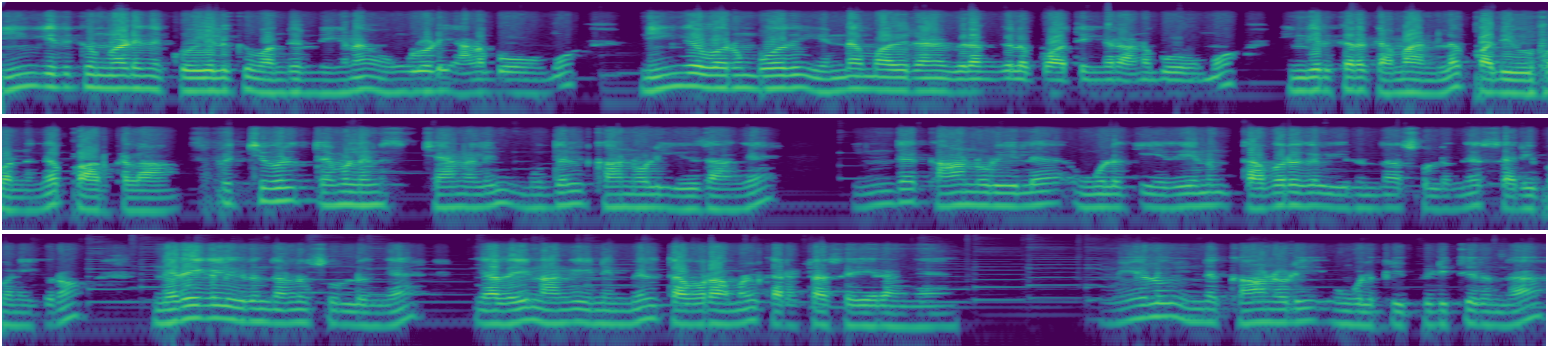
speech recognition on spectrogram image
நீங்கள் இதுக்கு முன்னாடி இந்த கோயிலுக்கு வந்திருந்தீங்கன்னா உங்களுடைய அனுபவமும் நீங்கள் வரும்போது எந்த மாதிரியான விலங்குகளை பார்த்தீங்கிற அனுபவமும் இங்கே இருக்கிற கமெண்டில் பதிவு பண்ணுங்கள் பார்க்கலாம். ஸ்பிரிச்சுவல் தமிழன்ஸ் சேனலின் முதல் காணொளி இதுதாங்க. இந்த காணொலியில் உங்களுக்கு ஏதேனும் தவறுகள் இருந்தால் சொல்லுங்கள் சரி பண்ணிக்கிறோம். நிறைகள் இருந்தாலும் சொல்லுங்கள் அதை நாங்கள் இனிமேல் தவறாமல் கரெக்டாக செய்கிறோங்க மேலும் இந்த காணொலி உங்களுக்கு பிடித்திருந்தால்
